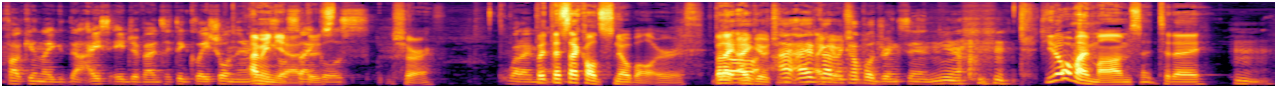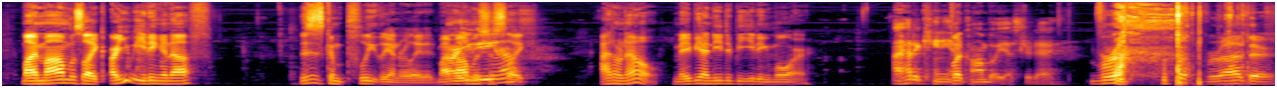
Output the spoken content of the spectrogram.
fucking like the Ice Age events, like the glacial and interglacial I mean, yeah, cycles. Sure, What I meant. but that's not called Snowball Earth. But I, I No, get what you mean. I, have I gotten a couple of drinks in. You know. You know what my mom said today? Hmm. My mom was like, "Are you eating enough?" This is completely unrelated. My Are mom was just enough? like, "I don't know. Maybe I need to be eating more." I had a Caniac But- combo yesterday. Bro- brother.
